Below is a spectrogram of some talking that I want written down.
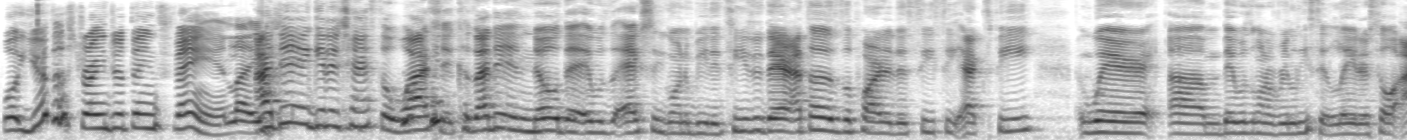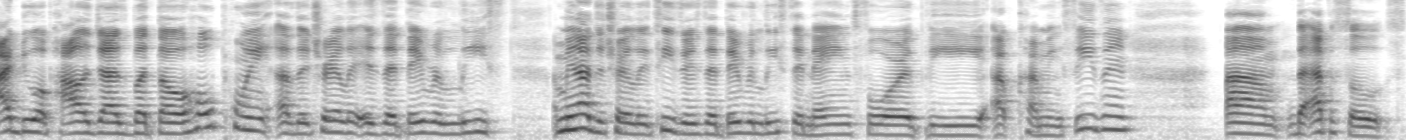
Well, you're the Stranger Things fan. Like I didn't get a chance to watch it because I didn't know that it was actually going to be the teaser there. I thought it was a part of the CCXP where um they was going to release it later. So I do apologize, but the whole point of the trailer is that they released I mean not the trailer, the that they released the names for the upcoming season um the episodes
